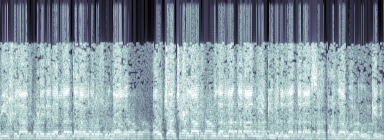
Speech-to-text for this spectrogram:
دوی خلاف کړی دی د الله تعالی أو د رسول داغه أو چا چې خلاف کړو د الله تعالی نو یقینا الله تعالی سخت عذاب ورکوونکی دی.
